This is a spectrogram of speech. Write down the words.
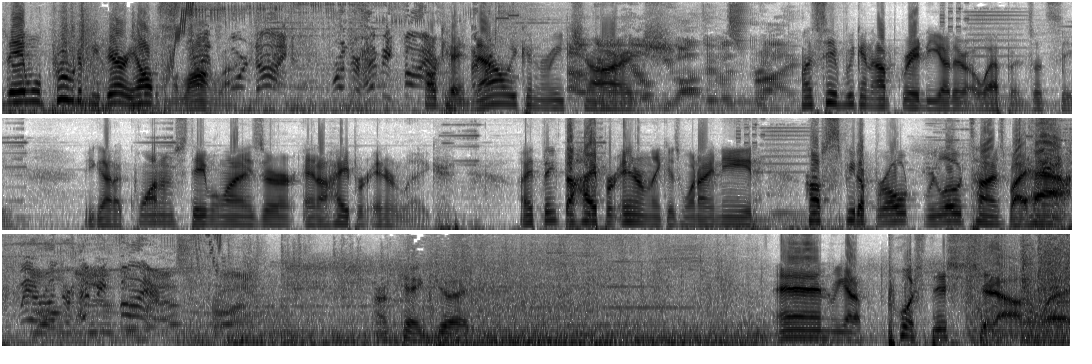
They will prove to be very helpful in the long run. 4-9, we're under heavy fire. Okay, now we can recharge. Help you, Optimus Prime. Let's see if we can upgrade the other weapons. Let's see. We got a quantum stabilizer and a hyper interlink. I think the hyper interlink is what I need. Helps speed up reload times by half. We are under heavy fire. Okay, good. And we gotta push this shit out of the way.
